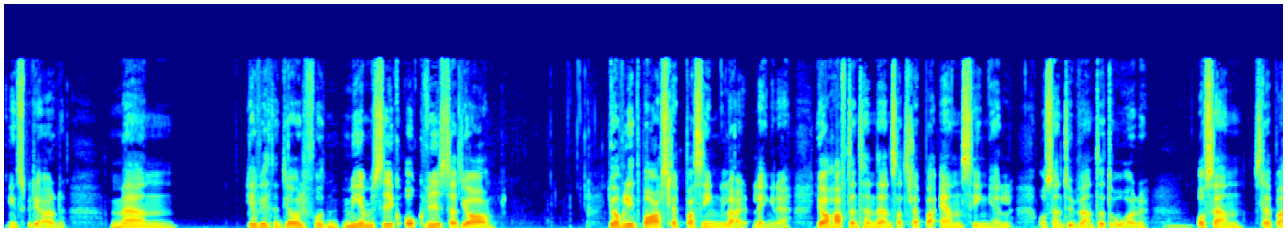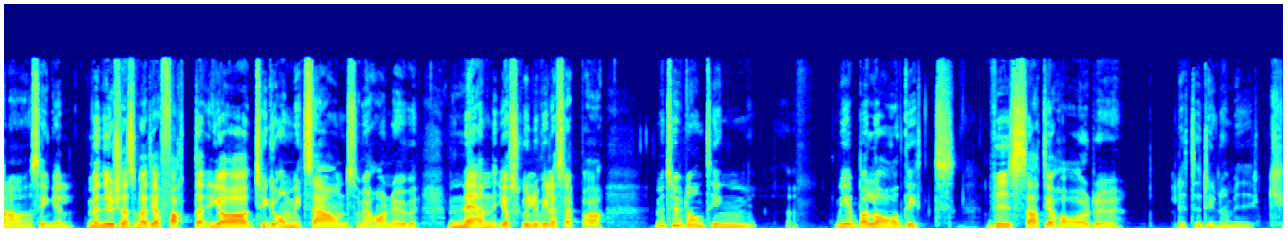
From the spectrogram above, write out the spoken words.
inspirerad. Men jag vet inte, jag vill få mer musik och visa att jag jag vill inte bara släppa singlar längre. Jag har haft en tendens att släppa en singel och sen typ vänta ett år och sen släppa en annan singel. Men nu känns det som att jag fattar, jag tycker om mitt sound som jag har nu men jag skulle vilja släppa men typ någonting mer balladigt, visa att jag har uh, lite dynamik.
